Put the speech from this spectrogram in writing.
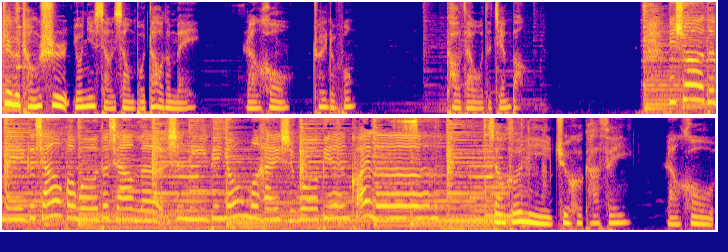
这个城市有你想象不到的美，然后吹着风，靠在我的肩膀。你说的每个笑话我都笑了，是你变幽默还是我变快乐？想和你去喝咖啡。然后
